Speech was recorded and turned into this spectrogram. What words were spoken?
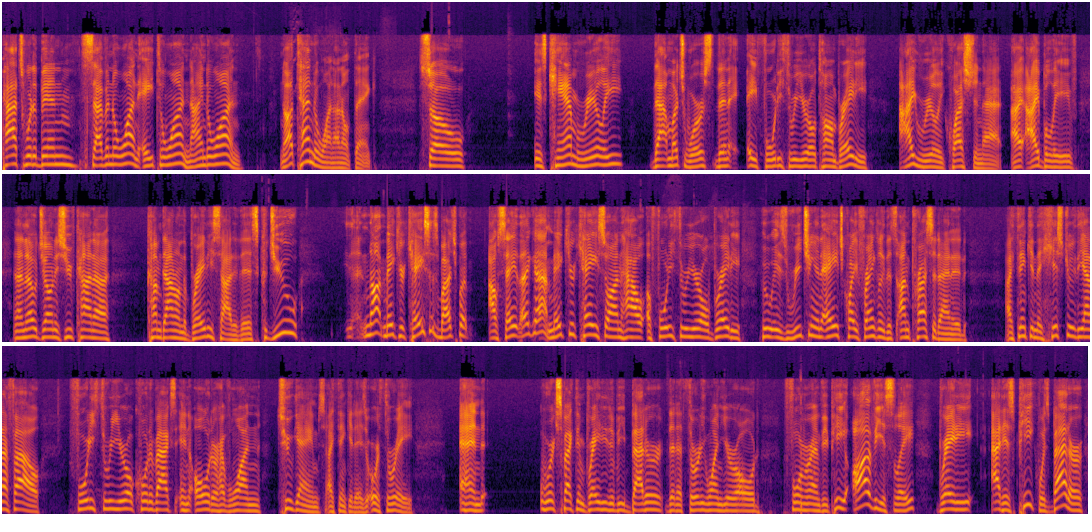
Pats would have been 7 to 1, 8 to 1, 9 to 1. Not 10 to 1, I don't think. So is Cam really that much worse than a 43 year old Tom Brady, I really question that. I, I believe, and I know, Jonas, you've kind of come down on the Brady side of this. Could you not make your case as much, but I'll say it like that make your case on how a 43 year old Brady, who is reaching an age, quite frankly, that's unprecedented, I think in the history of the NFL, 43 year old quarterbacks and older have won two games, I think it is, or three and we're expecting Brady to be better than a 31 year old former MVP. Obviously, Brady at his peak was better.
